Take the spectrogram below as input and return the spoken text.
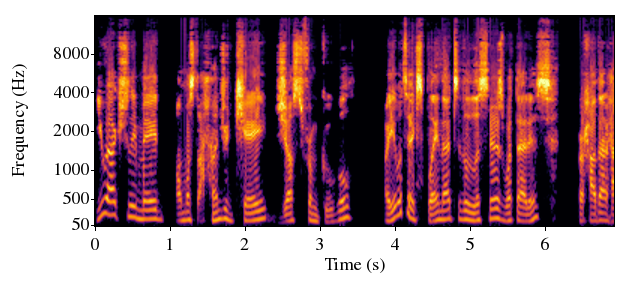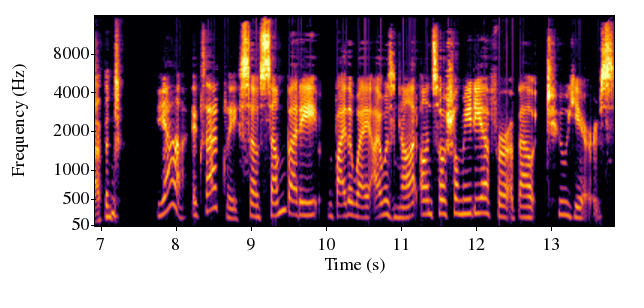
you actually made almost 100k just from Google. Are you able to explain that to the listeners what that is or how that happened? Yeah, exactly. So, somebody, by the way, I was not on social media for about two years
